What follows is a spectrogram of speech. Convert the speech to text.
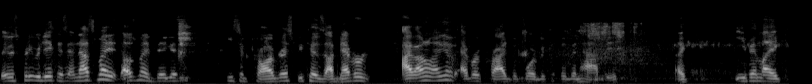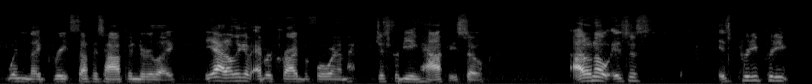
it was pretty ridiculous, and that's my that was my biggest piece of progress because I've never, I don't think I've ever cried before because I've been happy. Like even like when like great stuff has happened or like yeah, I don't think I've ever cried before when I'm just for being happy. So I don't know. It's just it's pretty pretty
